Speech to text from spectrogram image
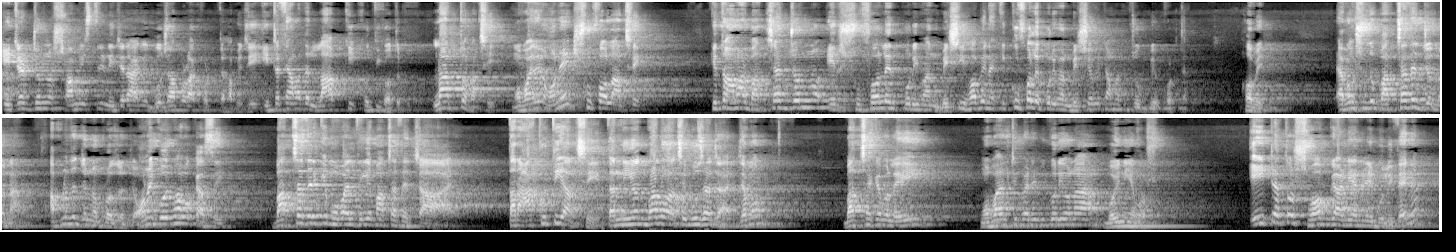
এটার জন্য স্বামী স্ত্রী নিজেরা আগে বোঝাপড়া করতে হবে যে এটাতে আমাদের লাভ কি ক্ষতি কতটুকু। লাভ তো আছে। মোবাইলের অনেক সুফল আছে। কিন্তু আমার বাচ্চার জন্য এর সুফলের পরিমাণ বেশি হবে নাকি কুফলের পরিমাণ বেশি হবে এটা আমাকে যোগ বিয়োগ করতে হবে। এবং শুধু বাচ্চাদের জন্য না, আপনাদের জন্য প্রযোজ্য। অনেক অভিভাবক আছে, বাচ্চাদেরকে মোবাইল থেকে বাঁচাতে চায়। তার আকুতি আছে, তার নিয়ত ভালো আছে, বোঝা যায়। যেমন বাচ্চাকে বলে, এই, মোবাইল টিপাটিপি করিও না, বই নিয়ে বসো। এইটা তো সব গার্ডিয়ানেরই বলি, তাই না?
